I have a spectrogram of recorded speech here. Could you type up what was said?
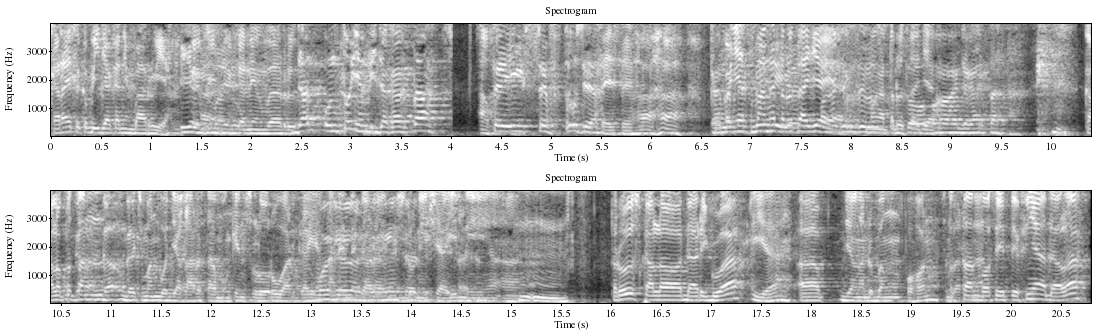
karena itu kebijakan yang baru ya. Iya, Kebijakan yang baru. Dan untuk yang di Jakarta, stay safe terus ya. Stay safe. Karena Pokoknya semangat PSBB terus kan, aja ya. Semangat terus, Semangat aja. Jakarta. Kalau Pesan enggak enggak cuma buat Jakarta, mungkin seluruh warga yang ada di negara Indonesia ini. ya. Terus kalau dari gua Iya. eh, Jangan debang pohon pesan sembarangan. positifnya adalah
